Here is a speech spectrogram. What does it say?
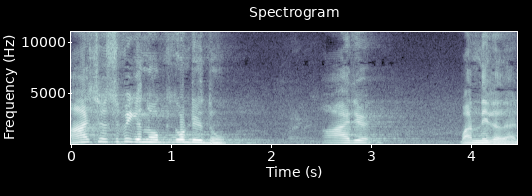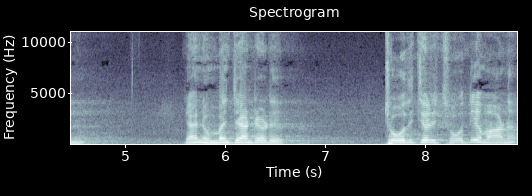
ആശ്വസിപ്പിക്കാൻ നോക്കിക്കൊണ്ടിരുന്നു. ആര് വന്നില്ല താനും. ഞാൻ ഉമ്മൻചാണ്ടിയോട് ചോദിച്ചൊരു ചോദ്യമാണ്.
